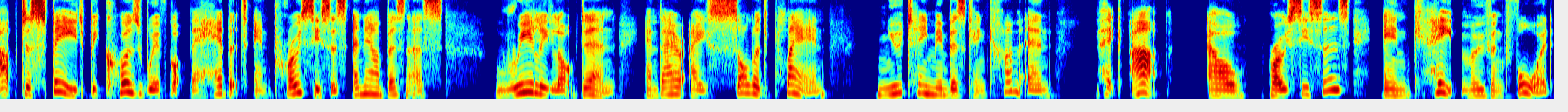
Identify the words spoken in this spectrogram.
up to speed because we've got the habits and processes in our business really locked in and they're a solid plan. New team members can come in, pick up our processes, and keep moving forward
